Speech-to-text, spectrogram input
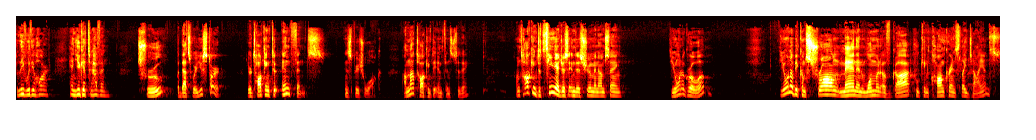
believe with your heart, and you get to heaven. True, but that's where you start. You're talking to infants in spiritual walk. I'm not talking to infants today. I'm talking to teenagers in this room and I'm saying, Do you want to grow up? Do you want to become strong men and women of God who can conquer and slay giants?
